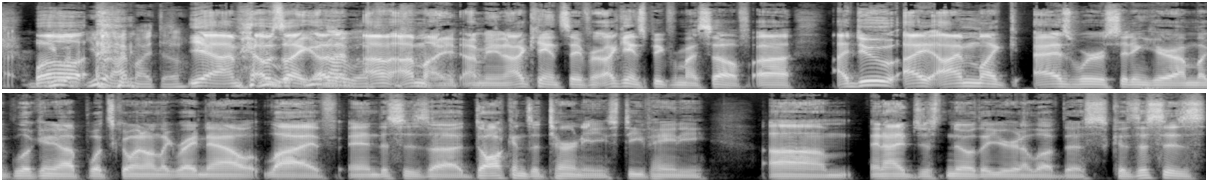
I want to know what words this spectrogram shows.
Well, you, you and I might though. Yeah, I mean, I You- was like, you I, I. I, I might. I mean, I can't say for, I can't speak for myself. Uh, I do. I, I'm like, as we're sitting here, I'm like looking up what's going on like right now live, and this is uh, Dawkins' attorney, Steve Haney. Um, and I just know that you're gonna love this because this is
